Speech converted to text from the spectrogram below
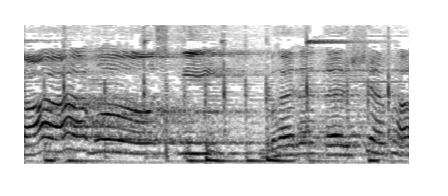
कामोऽस्मि भरतर्षभा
